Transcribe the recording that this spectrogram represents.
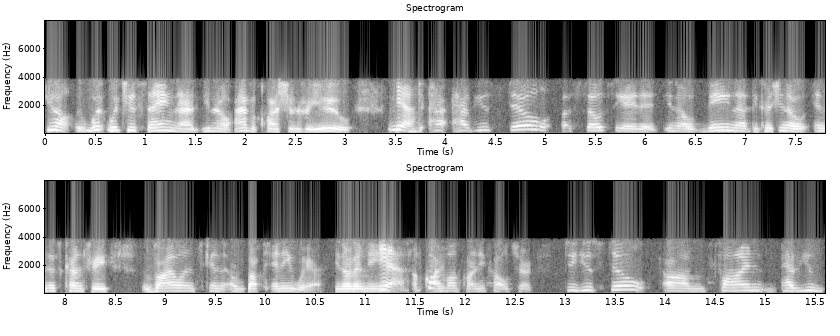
You know, what, what you're saying that, you know, I have a question for you. Yeah. have you still associated, you know, being that because, you know, in this country, violence can erupt anywhere. You know what I mean? Yeah, of course. Amongst any culture do you still um, find have you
